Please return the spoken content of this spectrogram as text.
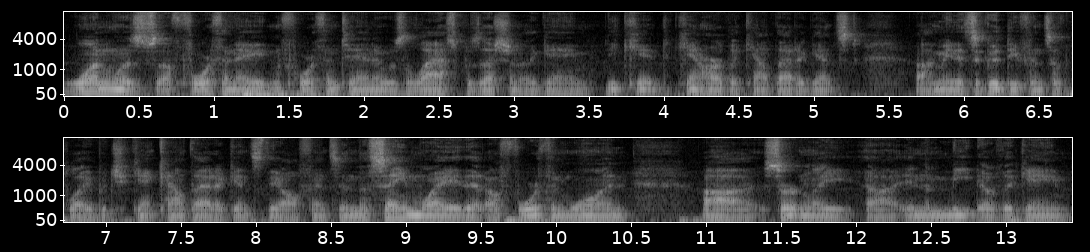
One was a fourth and eight and fourth and ten. It was the last possession of the game. You can't can't hardly count that against. Uh, I mean, it's a good defensive play, but you can't count that against the offense. In the same way that a fourth and one, uh, certainly uh, in the meat of the game,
